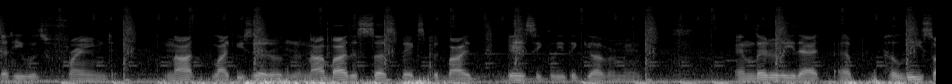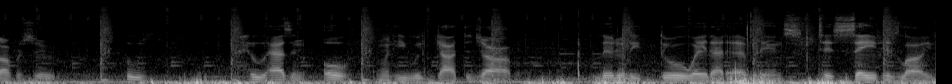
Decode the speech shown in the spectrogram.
that he was framed not like we said earlier, not by the suspects, but by basically the government. And literally, that a police officer who's who has an oath when he got the job literally threw away that evidence to save his life.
